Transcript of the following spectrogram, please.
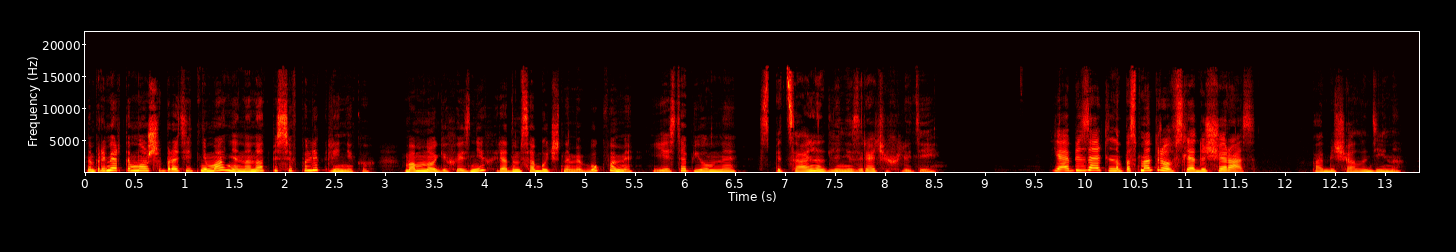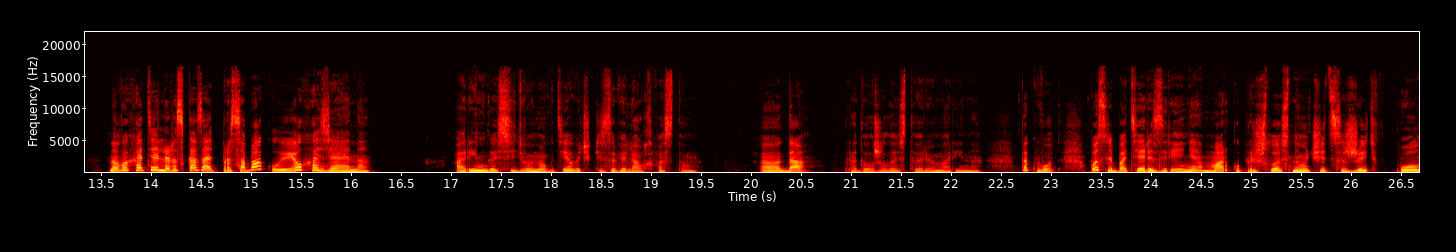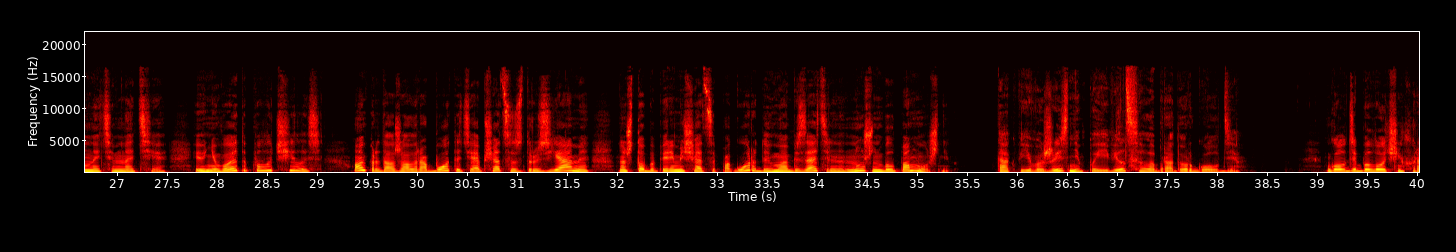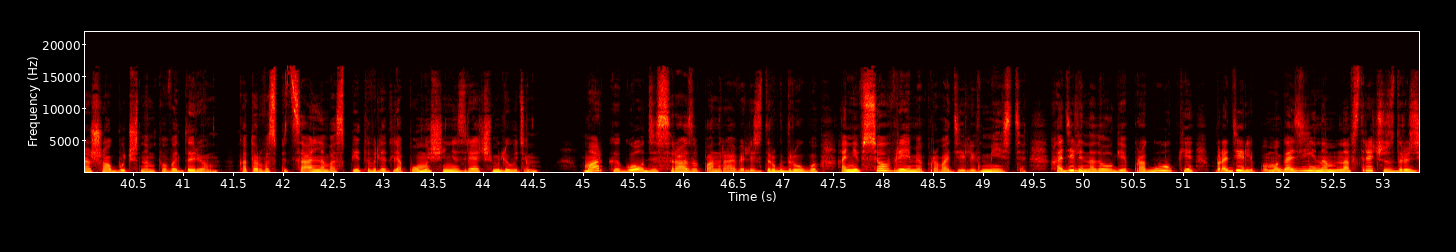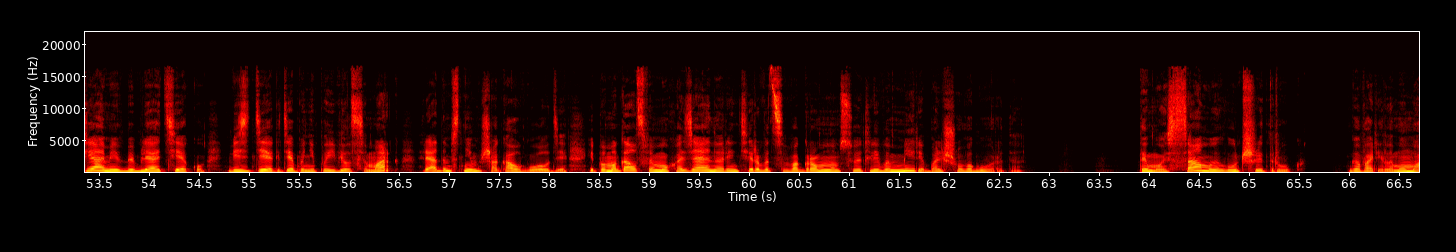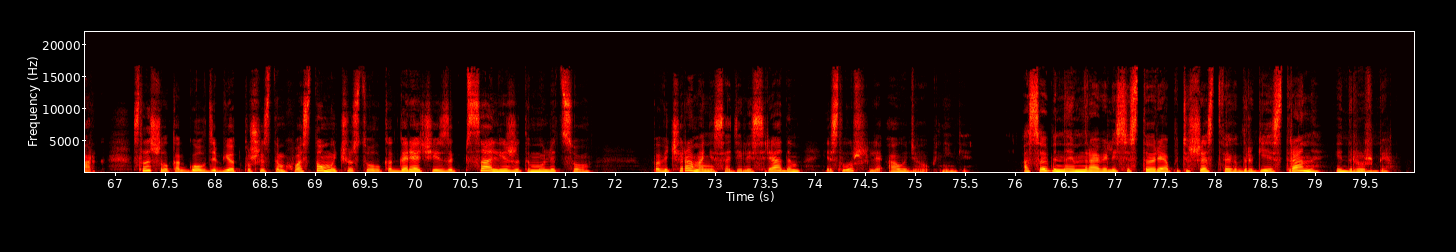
Например, ты можешь обратить внимание на надписи в поликлиниках. Во многих из них рядом с обычными буквами есть объемные, специально для незрячих людей. «Я обязательно посмотрю в следующий раз», — пообещала Дина. «Но вы хотели рассказать про собаку и ее хозяина». А Ринго, сидя у ног девочки, завилял хвостом. «А, «Да», — продолжила историю Марина. «Так вот, после потери зрения Марку пришлось научиться жить в полной темноте, и у него это получилось. Он продолжал работать и общаться с друзьями, но чтобы перемещаться по городу, ему обязательно нужен был помощник. Так в его жизни появился лабрадор Голди. Голди был очень хорошо обученным поводырем, которого специально воспитывали для помощи незрячим людям. Марк и Голди сразу понравились друг другу. Они все время проводили вместе, ходили на долгие прогулки, бродили по магазинам, на встречу с друзьями и в библиотеку. Везде, где бы ни появился Марк, рядом с ним шагал Голди и помогал своему хозяину ориентироваться в огромном суетливом мире большого города. «Ты мой самый лучший друг», — говорил ему Марк. Слышал, как Голди бьет пушистым хвостом и чувствовал, как горячий язык пса лижет ему лицо. По вечерам они садились рядом и слушали аудиокниги. Особенно им нравились истории о путешествиях в другие страны и дружбе.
